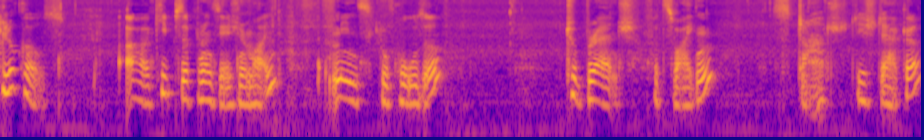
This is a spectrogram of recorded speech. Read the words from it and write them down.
Glucose, uh, keep the pronunciation in mind, means glucose. To branch, verzweigen. Starch, die Stärke.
